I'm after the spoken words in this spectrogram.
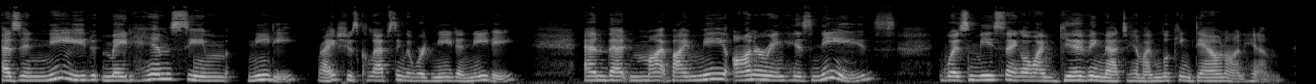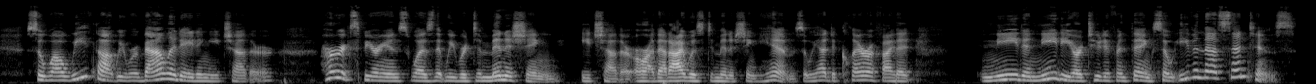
As in, need made him seem needy, right? She was collapsing the word need and needy and that my, by me honoring his needs was me saying, Oh, I'm giving that to him. I'm looking down on him. So while we thought we were validating each other, her experience was that we were diminishing each other or that I was diminishing him. So we had to clarify that need and needy are two different things. So even that sentence,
